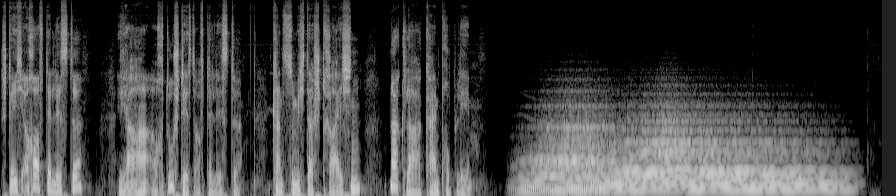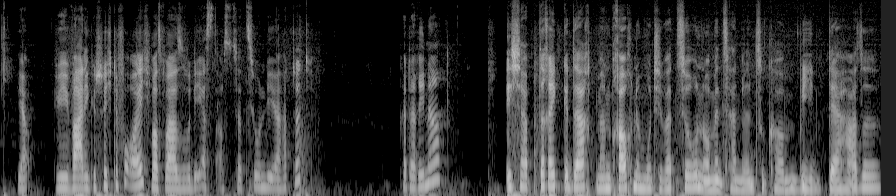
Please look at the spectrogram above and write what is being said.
stehe ich auch auf der Liste? Ja, auch du stehst auf der Liste. Kannst du mich da streichen? Na klar, kein Problem. Wie war die Geschichte für euch? Was war so die erste Assoziation, die ihr hattet? Katharina? Ich habe direkt gedacht, man braucht eine Motivation, um ins Handeln zu kommen, wie der Hase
